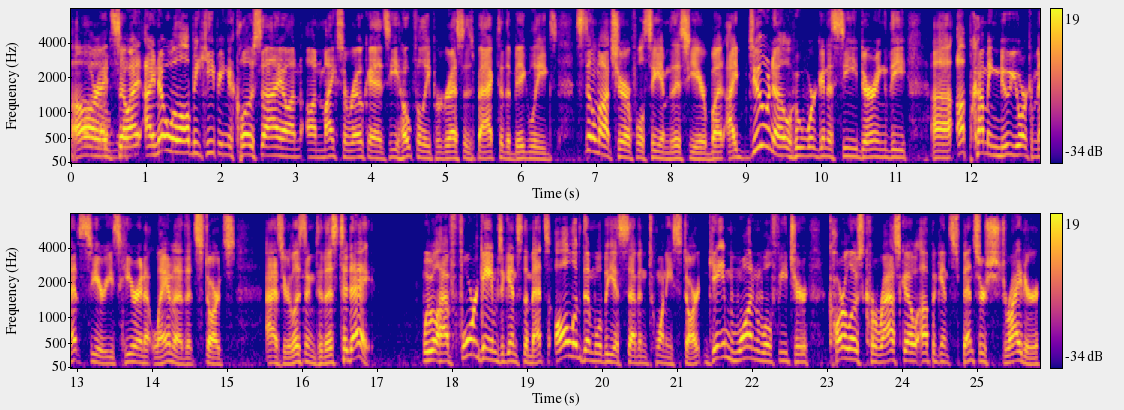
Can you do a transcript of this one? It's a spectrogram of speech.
All right, so I, I know we'll all be keeping a close eye on on Mike Soroka as he hopefully progresses back to the big leagues. Still not sure if we'll see him this year, but I do know who we're going to see during the uh, upcoming New York Mets series here in Atlanta that starts as you're listening to this today. We will have four games against the Mets. All of them will be a 720 start. Game one will feature Carlos Carrasco up against Spencer Strider.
